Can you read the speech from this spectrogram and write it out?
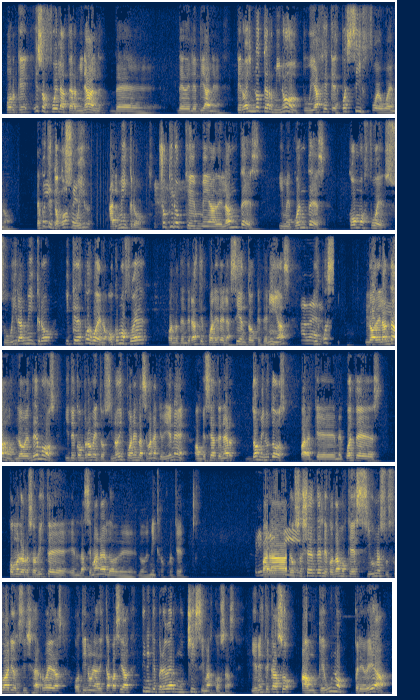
porque eso fue la terminal de, de Delepiane, pero ahí no terminó tu viaje, que después sí fue bueno. Después te tocó subir al micro. Yo quiero que me adelantes y me cuentes cómo fue subir al micro y que después, bueno, o cómo fue cuando te enteraste cuál era el asiento que tenías. Y después lo adelantamos, lo vendemos y te comprometo, si no dispones la semana que viene, aunque sea tener dos minutos para que me cuentes cómo lo resolviste en la semana lo, de, lo del micro, porque para los oyentes le contamos que si uno es usuario de silla de ruedas o tiene una discapacidad, tiene que prever muchísimas cosas. Y en este caso, aunque uno prevea,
